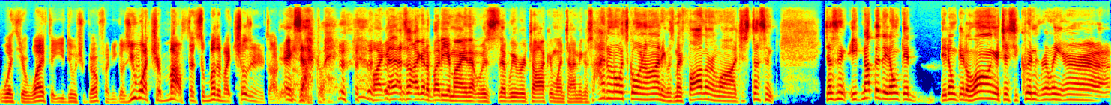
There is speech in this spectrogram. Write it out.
with your wife that you do with your girlfriend? He goes, You watch your mouth. That's the mother of my children you're talking about. Exactly. Like, that's, I got a buddy of mine that was that we were talking one time. He goes, I don't know what's going on. He goes, my father-in-law just doesn't doesn't it, not that they don't get they don't get along. It's just he couldn't really, uh,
